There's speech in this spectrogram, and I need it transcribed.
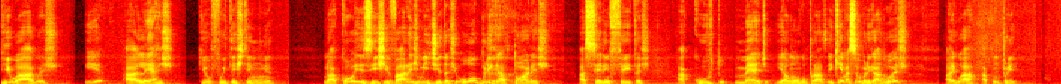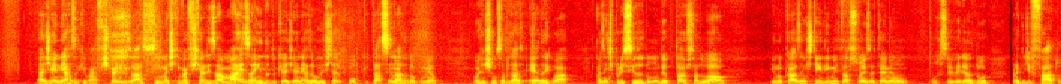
Rio Águas e a Alerj, que eu fui testemunha, na qual existe várias medidas obrigatórias a serem feitas a curto, médio e a longo prazo. E quem vai ser obrigado hoje? A Iguá, a cumprir. A Genersa que vai fiscalizar, sim, mas quem vai fiscalizar mais ainda do que a Genersa é o Ministério Público, que está assinado o documento. Hoje a responsabilidade é da Iguá. Mas a gente precisa de um deputado estadual, e no caso a gente tem limitações até mesmo por ser vereador, para que de fato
